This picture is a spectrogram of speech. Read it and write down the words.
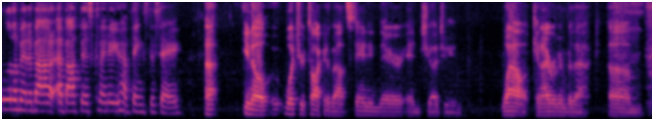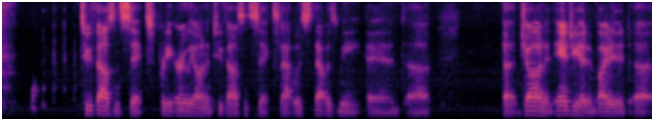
a little bit about about this because I know you have things to say. Uh, you know what you're talking about, standing there and judging. Wow, can I remember that? Um, 2006, pretty early on in 2006. That was that was me, and uh, uh, John and Angie had invited uh,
